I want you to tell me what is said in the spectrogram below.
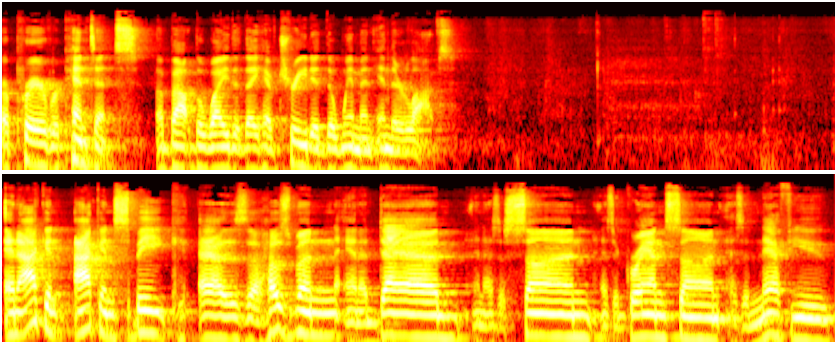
a prayer of repentance about the way that they have treated the women in their lives. And I can, I can speak as a husband and a dad, and as a son, as a grandson, as a nephew.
